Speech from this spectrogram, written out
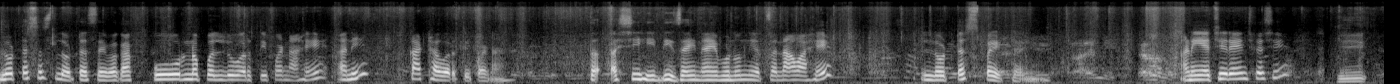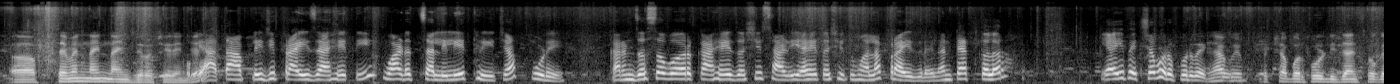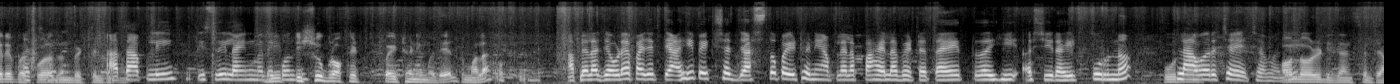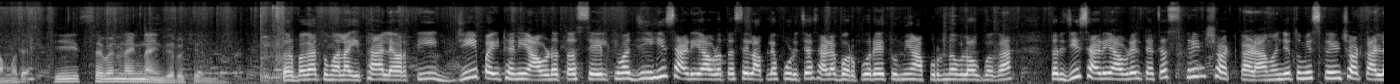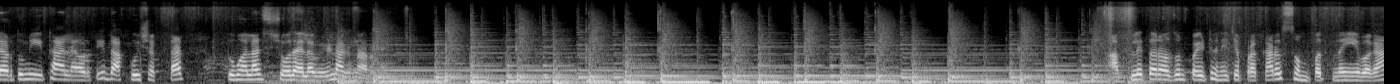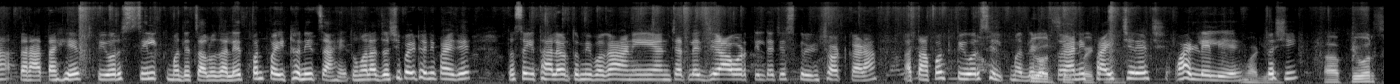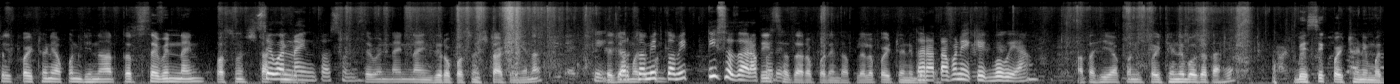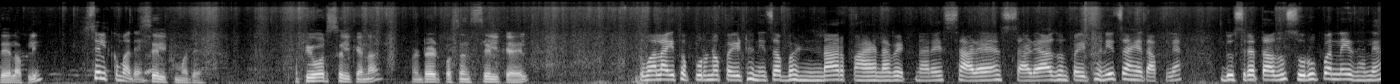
लोटसच लोटस आहे बघा पूर्ण पल्लूवरती पण आहे आणि काठावरती पण आहे. तर अशी ही डिझाईन आहे म्हणून याचं नाव आहे लोटस पैठणी. आणि याची रेंज कशी? ही सेवन नाईन नाईन झिरोची रेंज आहे. आता आपली जी प्राइस आहे ती वाढत चाललेली आहे थ्रीच्या पुढे. कारण जसं वर्क आहे जशी साडी आहे तशी तुम्हाला प्राइस राहील. आणि त्यात कलर याहीपेक्षा भरपूर भेटेल ह्या पेक्षा भरपूर डिझाईन्स वगैरे भरपूर अजून भेटतील आता आपली तिसरी लाईन मध्ये कोणती? टिश्यू ब्रॉकेट पैठणीमध्ये येईल तुम्हाला. आपल्याला जेवढ्या पाहिजे त्याही पेक्षा जास्त पैठणी आपल्याला पाहायला भेटत आहे तर ही अशी राहील पूर्ण. फ्लावरच्या याच्यामध्ये. ऑल ओव्हर डिझाईन असेल त्यामध्ये. ही सेवन नाईन नाईन झिरोची रेंज तर बघा तुम्हाला इथं आल्यावरती जी पैठणी आवडत असेल किंवा जी ही साडी आवडत असेल आपल्या पुढच्या साड्या भरपूर आहे तुम्ही हा पूर्ण ब्लॉग बघा. तर जी साडी आवडेल त्याचा स्क्रीनशॉट काढा. म्हणजे तुम्ही स्क्रीनशॉट काढल्यावर तुम्ही इथं आल्यावरती दाखवू शकतात. तुम्हाला शोधायला वेळ लागणार नाही. आपले तर अजून पैठणीचे प्रकारच संपत नाही आहे बघा. तर आता हे प्युअर सिल्कमध्ये चालू झालेत पण पैठणीच आहे. तुम्हाला जशी पैठणी पाहिजे तसं इथं आल्यावर तुम्ही बघा आणि यांच्यातले जे आवडतील त्याचे स्क्रीनशॉट काढा. आता आपण प्युअर सिल्कमध्ये बघतोय आणि पैठणी. प्राइसची रेंज वाढलेली आहे. कशी प्युअर सिल्क पैठणी आपण घेणार तर सेवन नाईन पासून सेवन नाईन पासून. सेवन नाईन नाईन झिरो पासून स्टार्टिंग आहे ना. त्याच्यामध्ये कमीत कमी तीस तीस हजारापर्यंत आपल्याला पैठणी तर. आता आपण एक एक बघूया. आता ही आपण पैठणी बघत आहे. बेसिक पैठणीमध्ये येईल आपली? सिल्कमध्ये सिल्कमध्ये प्युअर सिल्क आहे ना? हंड्रेड पर्सेंट सिल्क आहे. तुम्हाला इथं पूर्ण पैठणीचा भंडार पाहायला भेटणार आहे. साड्या साड्या अजून पैठणीच आहेत आपल्या. दुसऱ्या तर अजून सुरू पण नाही झाल्या.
